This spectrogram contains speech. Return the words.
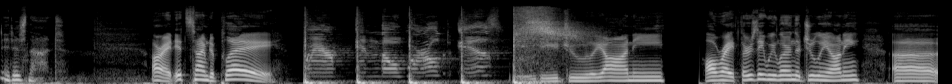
it is not. All right, it's time to play. Where in the world is Rudy Giuliani. All right, Thursday we learned that Giuliani uh,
